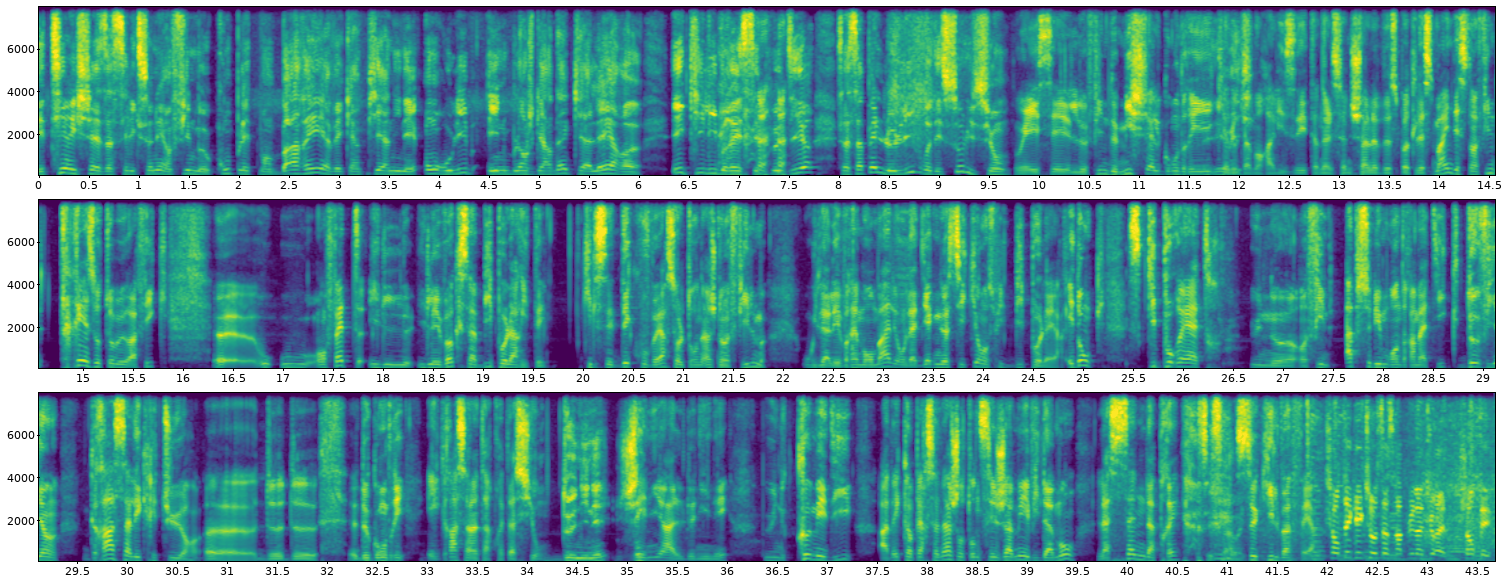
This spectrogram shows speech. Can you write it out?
Et Thierry Chaise a sélectionné un film complètement barré avec un Pierre Ninet en roue libre et une Blanche Gardin qui a l'air euh, équilibré, c'est peu dire. Ça s'appelle Le Livre des Solutions. Oui, c'est le film de Michel Gondry Eh qui a notamment réalisé Eternal Sunshine of the Spotless Mind. Et c'est un film très autobiographique euh, où, où, en fait il, il évoque sa bipolarité qu'il s'est découvert sur le tournage d'un film où il allait vraiment mal et on l'a diagnostiqué ensuite bipolaire. Et donc, ce qui pourrait être une, un film absolument dramatique devient, grâce à l'écriture euh, de, de, de Gondry et grâce à l'interprétation De Ninet. géniale de Ninet, une comédie avec un personnage dont on ne sait jamais évidemment la scène d'après C'est ça, oui. ce qu'il va faire. Chantez quelque chose, ça sera plus naturel. Chantez.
